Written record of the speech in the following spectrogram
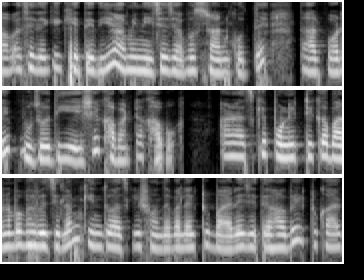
বাবা ছেলেকে খেতে দিয়ে আমি নিচে যাব স্নান করতে। তারপরে পুজো দিয়ে এসে খাবারটা খাব। আর আজকে পনির টিক্কা বানাবো ভেবেছিলাম কিন্তু আজকে সন্ধ্যাবেলা একটু বাইরে যেতে হবে একটু কাজ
